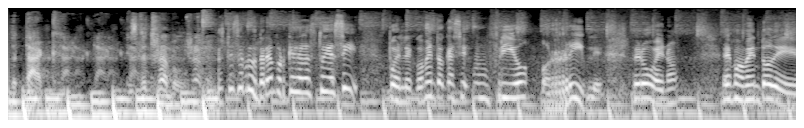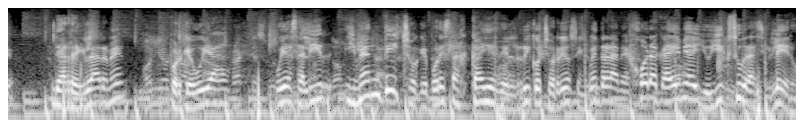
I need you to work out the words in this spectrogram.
The tak is the treble. Ustedes se preguntarán por qué estoy así. Pues le comento que hace un frío horrible. Pero bueno, es momento de, de arreglarme porque voy a, voy a salir y me han dicho que por estas calles del Rico Chorrillo se encuentra la mejor academia de Jiu-Jitsu brasilero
